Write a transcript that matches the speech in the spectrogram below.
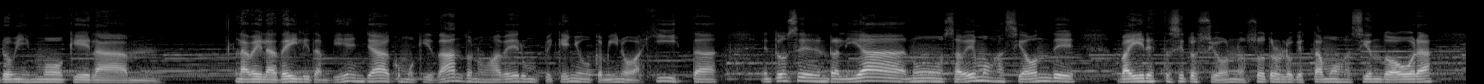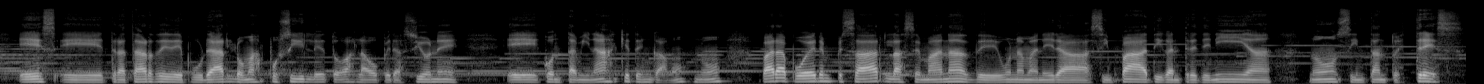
lo mismo que la, mm, la vela daily también ya como que dándonos a ver un pequeño camino bajista. Entonces en realidad no sabemos hacia dónde va a ir esta situación. Nosotros lo que estamos haciendo ahora es eh, tratar de depurar lo más posible todas las operaciones eh, contaminadas que tengamos, ¿no? Para poder empezar la semana de una manera simpática, entretenida, ¿no? Sin tanto estrés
